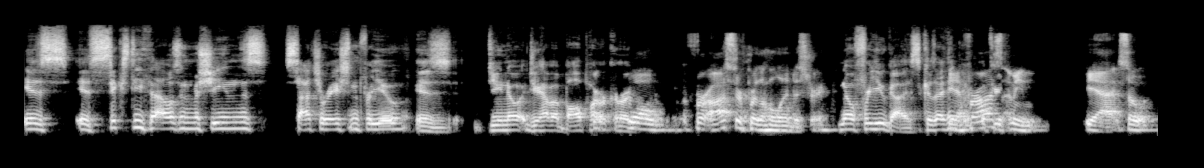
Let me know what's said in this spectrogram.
Is, is 60,000 machines saturation for you is do you know do you have a ballpark or well for us or for the whole industry no for you guys because i think yeah for us i mean yeah so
